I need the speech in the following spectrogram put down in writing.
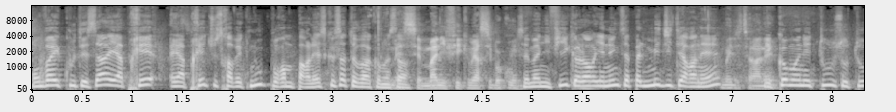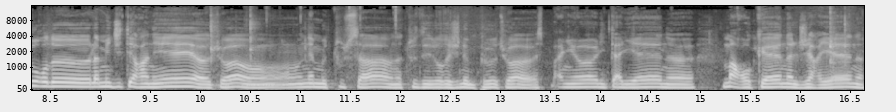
On va écouter ça et après, et après tu seras avec nous pour en parler. Est-ce que ça te va comme Mais ça c'est magnifique, merci beaucoup. C'est magnifique. Alors, il y en a une qui s'appelle Méditerranée. Méditerranée. Et comme on est tous autour de la Méditerranée, euh, tu vois, on, on aime tout ça. On a tous des origines un peu, tu vois, espagnoles, italiennes, euh, marocaines, algériennes.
